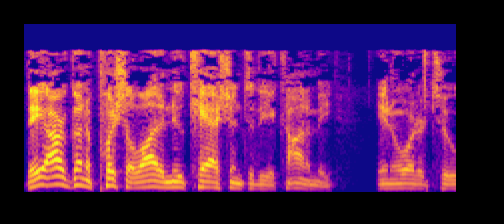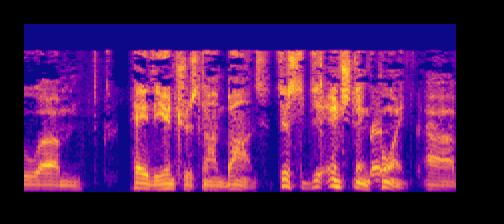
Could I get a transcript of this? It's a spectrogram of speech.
they are going to push a lot of new cash into the economy in order to um, pay the interest on bonds. Just an interesting that, point. Uh,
